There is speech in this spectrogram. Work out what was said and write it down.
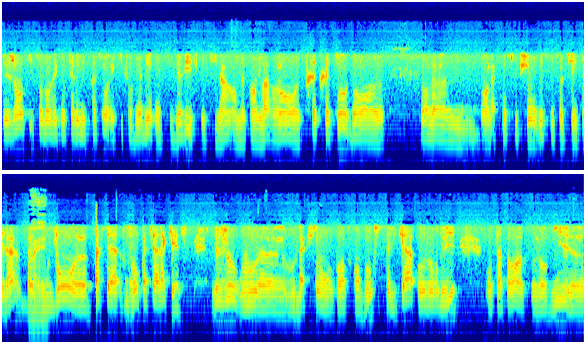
ces gens qui sont dans des conseils d'administration et qu'il faut bien dire ont pris des risques aussi, hein, en mettant de l'argent très très tôt dans dans la, dans la construction de ces sociétés-là, bah, Oui. vont, euh, passer à, vont passer à la caisse le jour où, euh, où l'action rentre en bourse. C'est le cas aujourd'hui. On s'attend à ce qu'aujourd'hui, euh,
